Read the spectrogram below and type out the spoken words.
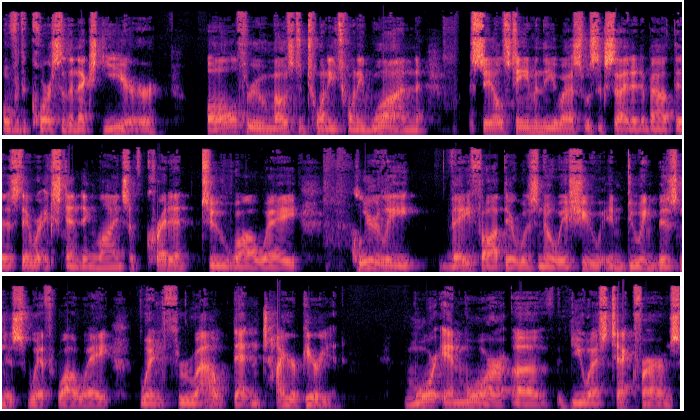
over the course of the next year, all through most of 2021. The sales team in the US was excited about this. They were extending lines of credit to Huawei. Clearly, they thought there was no issue in doing business with Huawei when throughout that entire period, more and more of US tech firms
